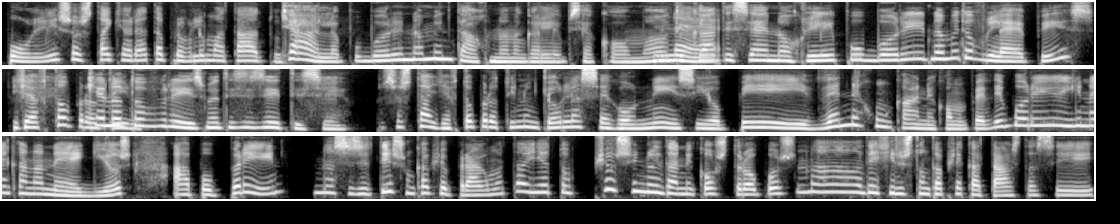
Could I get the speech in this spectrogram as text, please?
πολύ σωστά και ωραία τα προβλήματά τους. Και άλλα που μπορεί να μην τα έχουν ανακαλύψει ακόμα. Ναι. Ότι κάτι σε ενοχλεί που μπορεί να μην το βλέπεις και να το βρεις με τη συζήτηση. Σωστά, γι' αυτό προτείνουν και όλα σε γονείς οι οποίοι δεν έχουν κάνει ακόμα παιδί. Μπορεί η γυναίκα να είναι έγκυος από πριν να συζητήσουν κάποια πράγματα για το ποιος είναι ο ιδανικός τρόπος να διαχειριστούν κάποια κατάσταση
